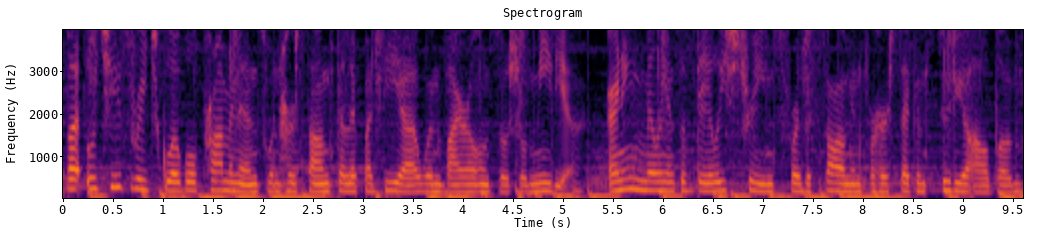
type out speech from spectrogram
But Uchis reached global prominence when her song Telepatia went viral on social media, earning millions of daily streams for the song and for her second studio album,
